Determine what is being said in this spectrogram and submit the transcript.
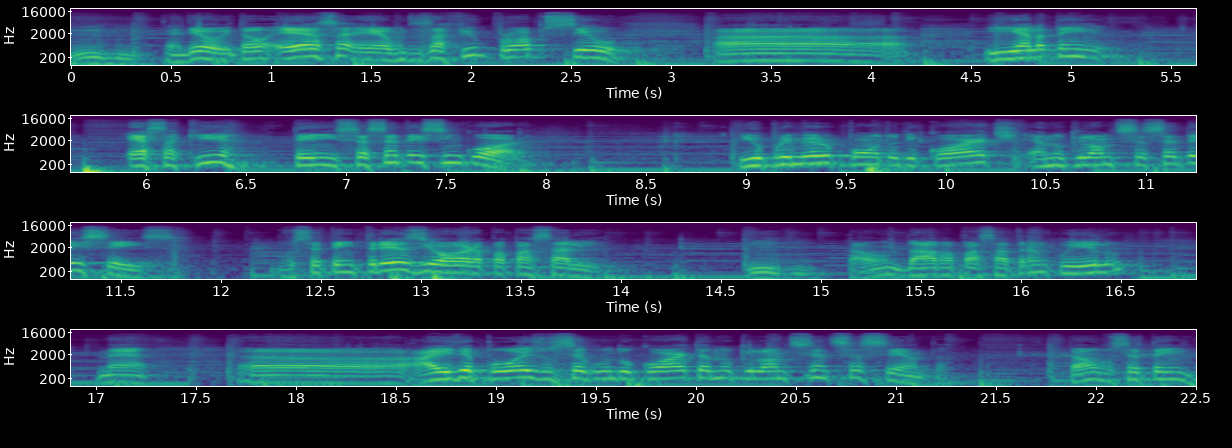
Entendeu? Então, essa é um desafio próprio seu. Ah, e ela tem. Essa aqui tem 65 horas. E o primeiro ponto de corte é no quilômetro 66. Você tem 13 horas para passar ali. Então dá para passar tranquilo, né? Ah, aí depois o segundo corte é no quilômetro 160. Então você tem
